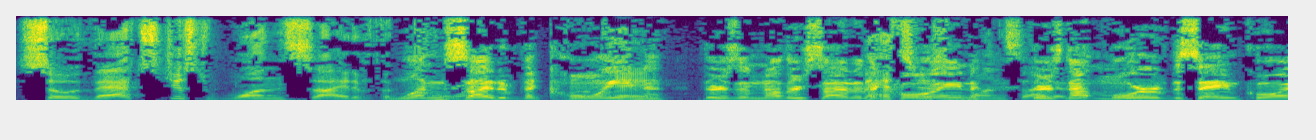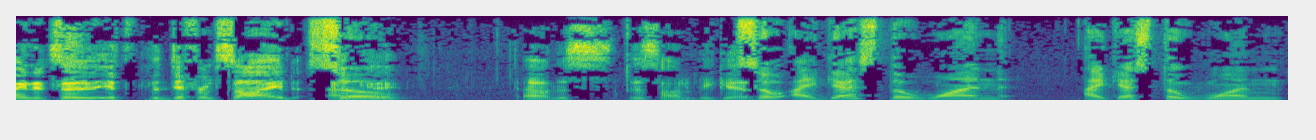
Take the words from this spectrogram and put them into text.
So that's just one side of the One coin. side of the coin. okay? There's another side of the That's just coin. There's of the not more coin. of the same coin. It's a it's the different side. So- okay. Oh, this this ought to be good. So I guess the one, I guess the one,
